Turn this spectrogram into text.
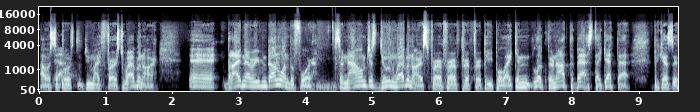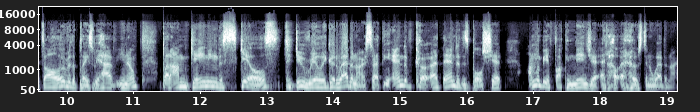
I was Yeah. supposed to do my first webinar, eh, but I'd never even done one before. So now I'm just doing webinars for, for for for people. Like, and look, they're not the best. I get that because it's all over the place. We have, you know, but I'm gaining the skills to do really good webinars. So at the end of co- at the end of this bullshit, I'm gonna be a fucking ninja at ho- at hosting a webinar.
